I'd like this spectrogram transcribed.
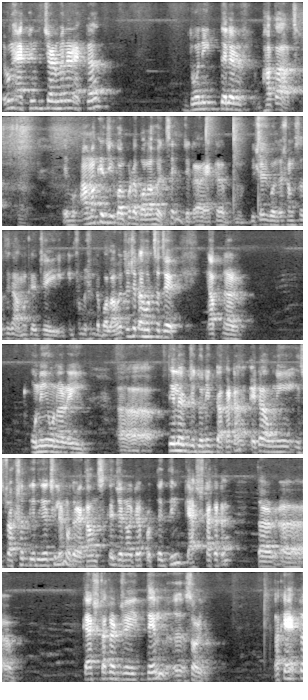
এবং অ্যাক্টিং চেয়ারম্যানের একটা দৈনিক তেলের ভাতা আছে এবং আমাকে যে গল্পটা বলা হয়েছে যেটা একটা বিশেষ গোয়েন্দা সংস্থা থেকে আমাকে যে ইনফরমেশনটা বলা হয়েছে সেটা হচ্ছে যে আপনার উনি ওনার এই তেলের যে দৈনিক টাকাটা এটা উনি ইনস্ট্রাকশন দিয়ে দিয়েছিলেন ওদের অ্যাকাউন্টসকে যেন এটা প্রত্যেক দিন ক্যাশ টাকাটা তার ক্যাশ টাকার যে তেল সরি তাকে একটা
